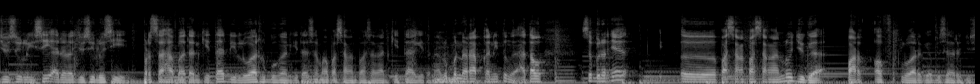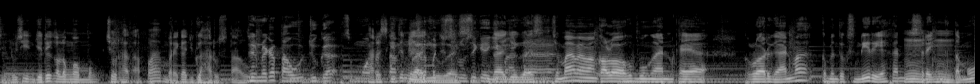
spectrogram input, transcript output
Lucy adalah Juicy Lucy. Persahabatan kita di luar hubungan kita sama pasangan-pasangan kita gitu. Nah, lu menerapkan itu nggak? Atau sebenarnya eh, pasangan-pasangan lu juga part of keluarga besar Lucy. Jadi kalau ngomong curhat apa, mereka juga harus tahu. Dan mereka tahu juga semua Harus gitu nggak juga sih. kayak juga sih. Cuma memang kalau hubungan kayak keluargaan mah kebentuk sendiri ya kan sering ketemu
